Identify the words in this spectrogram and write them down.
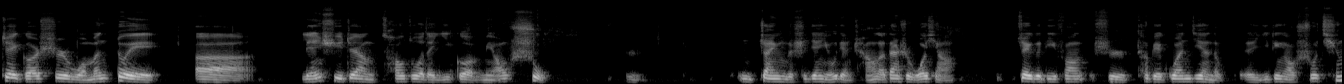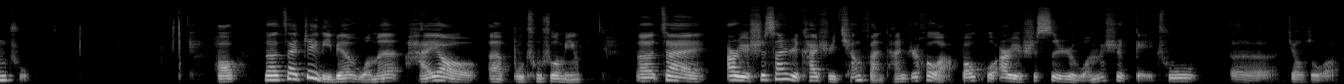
这个是我们对呃连续这样操作的一个描述。嗯嗯，占用的时间有点长了，但是我想这个地方是特别关键的，呃，一定要说清楚。好，那在这里边我们还要呃补充说明，呃，在二月十三日开始强反弹之后啊，包括二月十四日，我们是给出呃叫做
